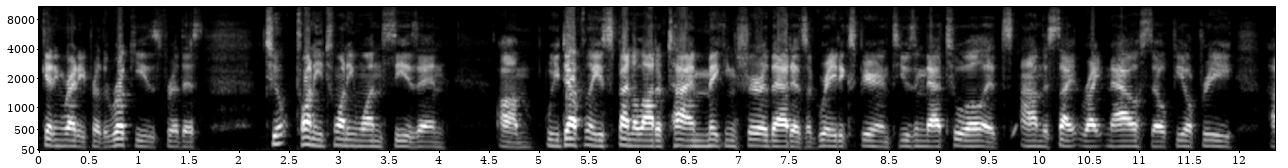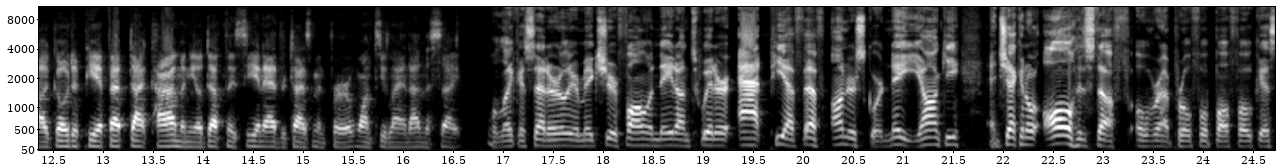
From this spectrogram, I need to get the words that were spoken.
getting ready for the rookies for this 2021 season, um, we definitely spend a lot of time making sure that it's a great experience using that tool. It's on the site right now, so feel free uh, go to pff.com and you'll definitely see an advertisement for it once you land on the site. Well, like I said earlier, make sure you're following Nate on Twitter at PFF underscore Nate Jahnke and checking out all his stuff over at Pro Football Focus.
